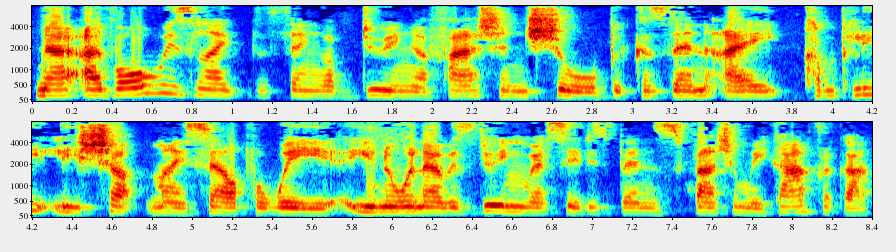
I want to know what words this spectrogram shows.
Now, I've always liked the thing of doing a fashion show because then I completely shut myself away. You know, when I was doing Mercedes-Benz Fashion Week Africa,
